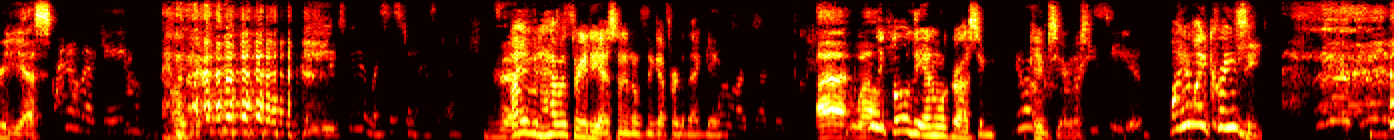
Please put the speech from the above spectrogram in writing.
3DS. I know that game. You too. My sister has it. I even have a 3DS and I don't think I've heard of that game. Oh game. my god. Uh, I well, really follow the Animal Crossing. You're Game series. Crazy. Why am I crazy?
